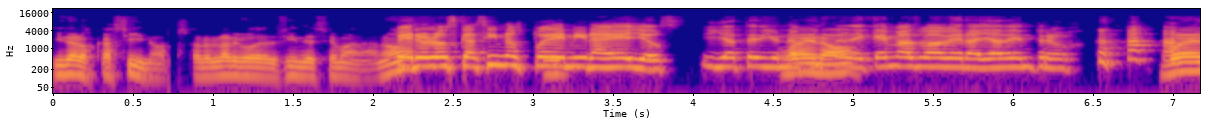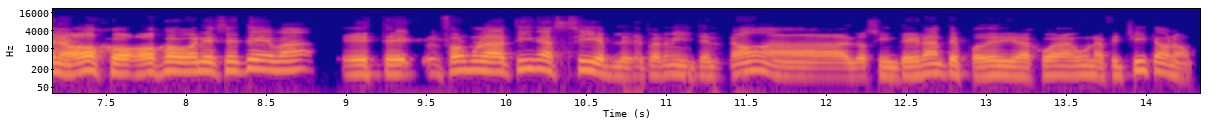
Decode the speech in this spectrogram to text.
ir a los casinos a lo largo del fin de semana, ¿no? Pero los casinos pueden ir a ellos. Y ya te di una Bueno. pista de qué más va a haber allá adentro. Bueno, ojo, ojo con ese tema. Este, Fórmula Latina sí le permiten, ¿no? A los integrantes poder ir a jugar alguna fichita o no.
